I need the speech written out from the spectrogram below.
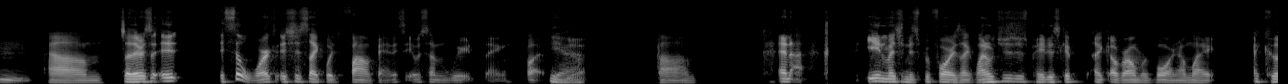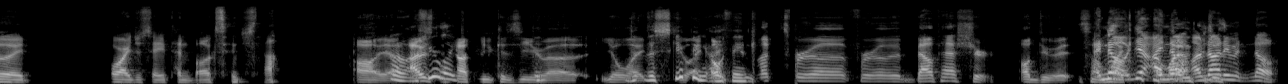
Mm. Um, so there's it. It still works. It's just like with Final Fantasy, it was some weird thing. But Yeah. um, and I, Ian mentioned this before. He's like, "Why don't you just pay to skip like a Realm Reborn?" I'm like, I could, or I just save ten bucks and just not. Oh yeah, know, I I, was feel like because you uh you'll the- like the skipping, Like, I oh, 10 think- bucks for a for a battle pass. Sure, I'll do it. So I know, like, yeah, I know. I'm you not just- even no.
